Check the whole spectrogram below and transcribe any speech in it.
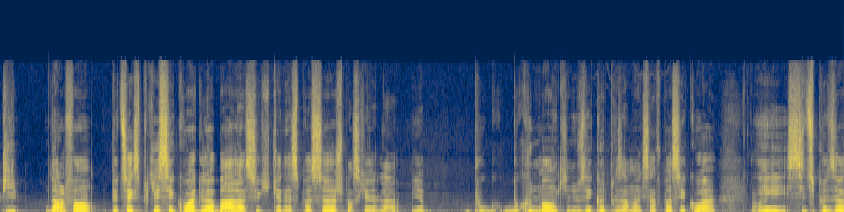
Puis, dans le fond, peux-tu expliquer c'est quoi global à ceux qui connaissent pas ça? Je pense que là, il y a beaucoup de monde qui nous écoute présentement qui savent pas c'est quoi. Et si tu peux dire,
